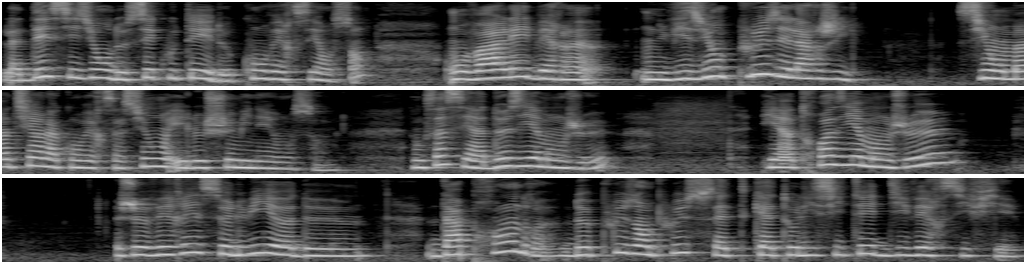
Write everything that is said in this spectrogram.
la décision de s'écouter et de converser ensemble, on va aller vers une vision plus élargie si on maintient la conversation et le cheminer ensemble. Donc ça, c'est un deuxième enjeu. Et un troisième enjeu, je verrai celui euh, de d'apprendre de plus en plus cette catholicité diversifiée.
